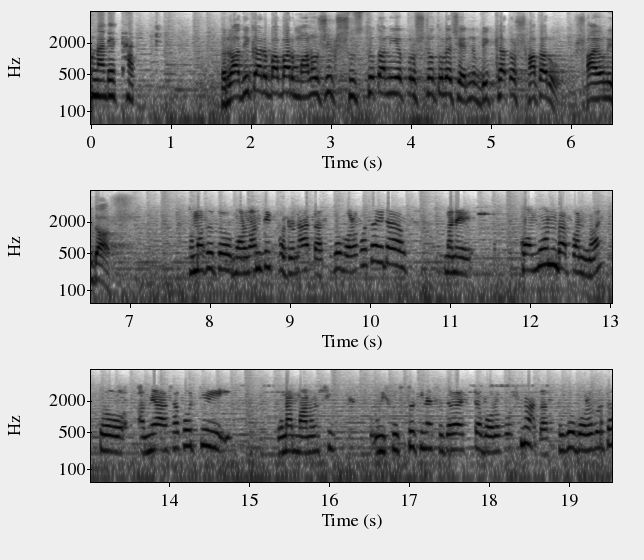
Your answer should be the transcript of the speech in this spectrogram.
ওনাদের থাকে। রাধিকার বাবার মানসিক সুস্থতা নিয়ে প্রশ্ন তুলেছেন বিখ্যাত সাঁতারু সায়নী দাস। প্রথমত তো মর্মান্তিক ঘটনা তার থেকে বড় কথা এটা মানে কমন ব্যাপার নয়। তো আমি আশা করছি ওনার মানসিক উনি সুস্থ কিনা সেটাও একটা বড় প্রশ্ন আর তার থেকেও বড় কথা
